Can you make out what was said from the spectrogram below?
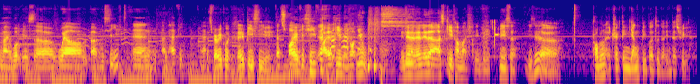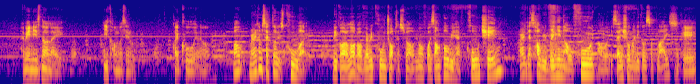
my work is uh, well uh, received, and I'm happy. That's very good. Very PC. Eh? That's why Very Keith hired him and not you. Later, later ask Keith how much he pay. Minister, is there a problem attracting young people to the industry? I mean, it's not like e-commerce, you know, quite cool, you know. Well, maritime sector is cool, what? We got a lot of very cool jobs as well. You know, for example, we have cold chain, right? That's how we bring in our food, our essential medical supplies. Okay.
